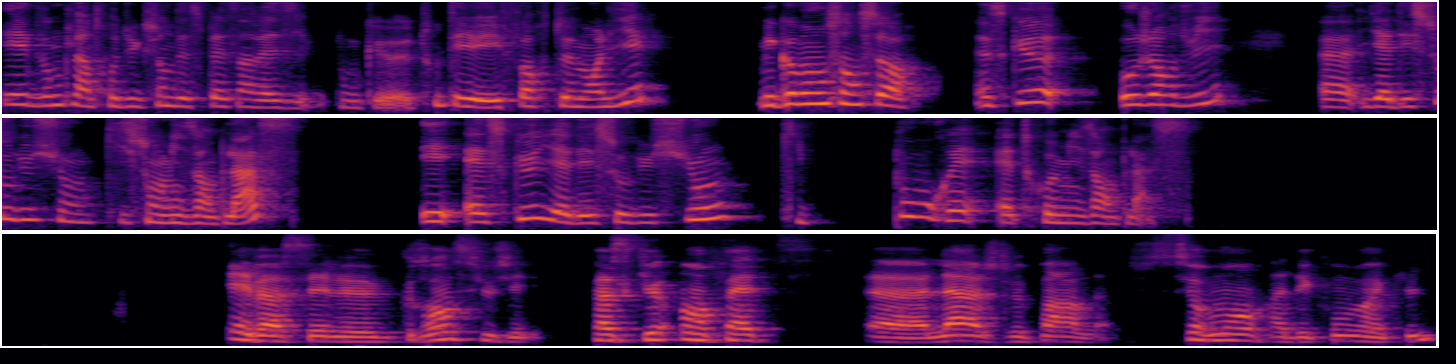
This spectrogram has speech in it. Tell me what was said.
et donc l'introduction d'espèces invasives. Donc euh, tout est fortement lié. Mais comment on s'en sort? Est-ce que aujourd'hui, euh, il y a des solutions qui sont mises en place? Et est-ce qu'il y a des solutions qui pourraient être mises en place? Eh bien, c'est le grand sujet. Parce que, en fait, euh, là, je parle sûrement à des convaincus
